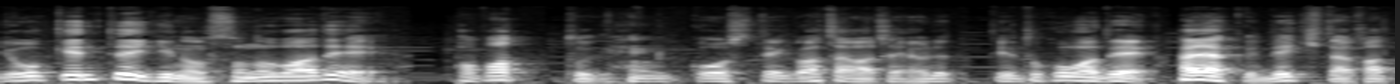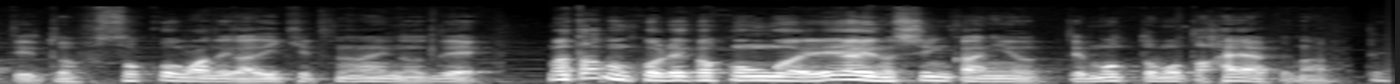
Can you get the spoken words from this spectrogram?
要件定義のその場でパパッと変更してガチャガチャやるっていうところまで早くできたかっていうと、そこまでができてないので、まあ多分これが今後 AI の進化によってもっともっと早くなって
